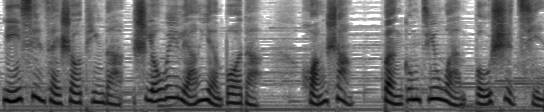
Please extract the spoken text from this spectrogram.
您现在收听的是由微凉演播的《皇上，本宫今晚不是寝》。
